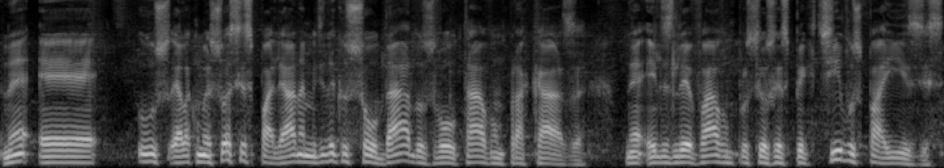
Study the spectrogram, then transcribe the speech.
né? É, os, ela começou a se espalhar na medida que os soldados voltavam para casa né, eles levavam para os seus respectivos países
